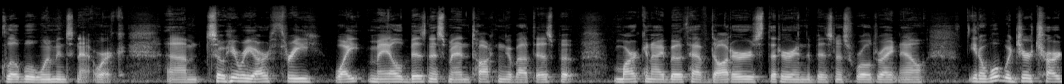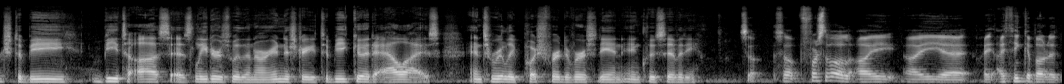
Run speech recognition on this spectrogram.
Global Women's Network. Um, so here we are, three white male businessmen talking about this. But Mark and I both have daughters that are in the business world right now. You know, what would your charge to be be to us as leaders within our industry to be good allies and to really push for diversity and inclusivity? So, so first of all, I I, uh, I, I think about it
